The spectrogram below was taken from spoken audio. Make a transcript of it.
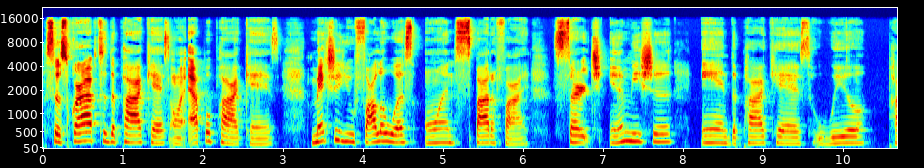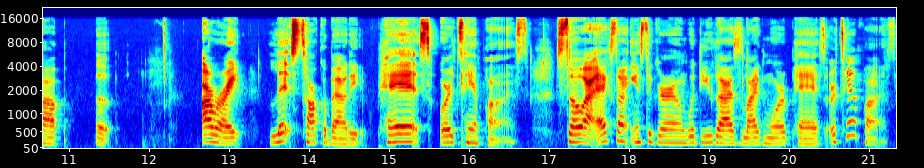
Subscribe to the podcast on Apple Podcasts. Make sure you follow us on Spotify. Search Emmeisha and the podcast will pop up. All right let's talk about it pads or tampons. So i asked on instagram what do you guys like more pads or tampons?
